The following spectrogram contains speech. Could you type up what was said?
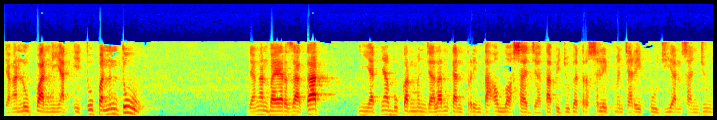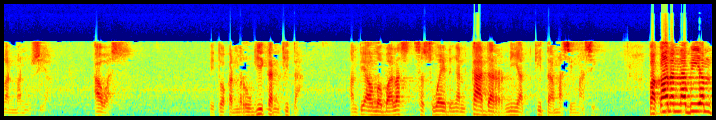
Jangan lupa niat itu penentu. Jangan bayar zakat, niatnya bukan menjalankan perintah Allah saja, tapi juga terselip mencari pujian sanjungan manusia. Awas. Itu akan merugikan kita. Nanti Allah balas sesuai dengan kadar niat kita masing-masing. Fakana Nabi yam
